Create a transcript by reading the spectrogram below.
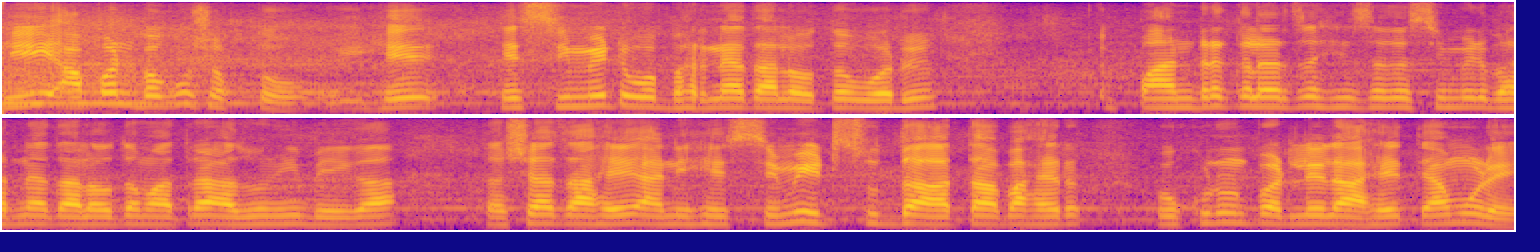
ही आपण बघू शकतो. हे हे सिमेंट व भरण्यात आलं होतं. वरून पांढऱ्या कलरचं हे सगळं सिमेंट भरण्यात आलं होतं. मात्र अजूनही भेगा तशाच आहे आणि हे सिमेंटसुद्धा आता बाहेर उकडून पडलेलं आहे. त्यामुळे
